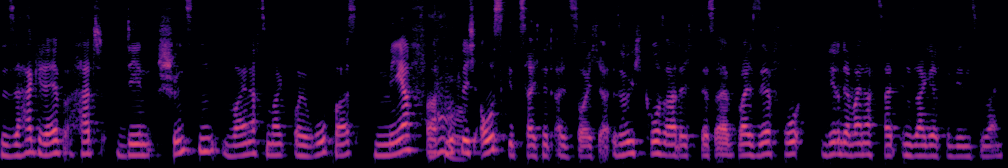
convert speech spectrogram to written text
Zagreb hat den schönsten Weihnachtsmarkt Europas mehrfach Uh. wirklich ausgezeichnet als solcher. Ist wirklich großartig. Deshalb war ich sehr froh, während der Weihnachtszeit in Zagreb gewesen zu sein.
